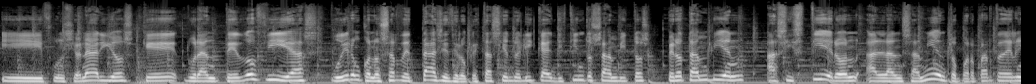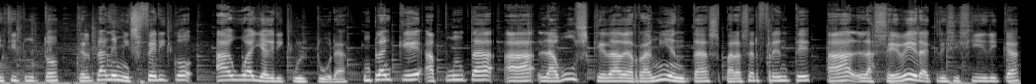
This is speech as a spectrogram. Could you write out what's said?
y funcionarios que durante dos días pudieron conocer detalles de lo que está haciendo el ICA en distintos ámbitos, pero también asistieron al lanzamiento por parte del instituto del Plan Hemisférico Agua y Agricultura, un plan que apunta a la búsqueda de herramientas para hacer frente a la severa crisis hídrica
